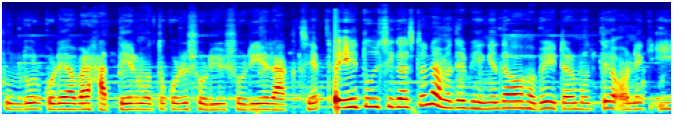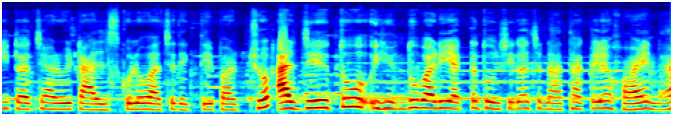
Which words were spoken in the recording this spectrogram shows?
সুন্দর করে আবার হাতের মতো করে সরিয়ে সরিয়ে রাখছে। তো এই তুলসী গাছটা না আমাদের ভেঙে দেওয়া হবে, এটার মধ্যে অনেক ইট আছে, আর ওই টাইলসগুলো আছে, দেখতেই পাচ্ছ। আর যেহেতু হিন্দু বাড়ি একটা তুলসী গাছ না থাকলে হয় না,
